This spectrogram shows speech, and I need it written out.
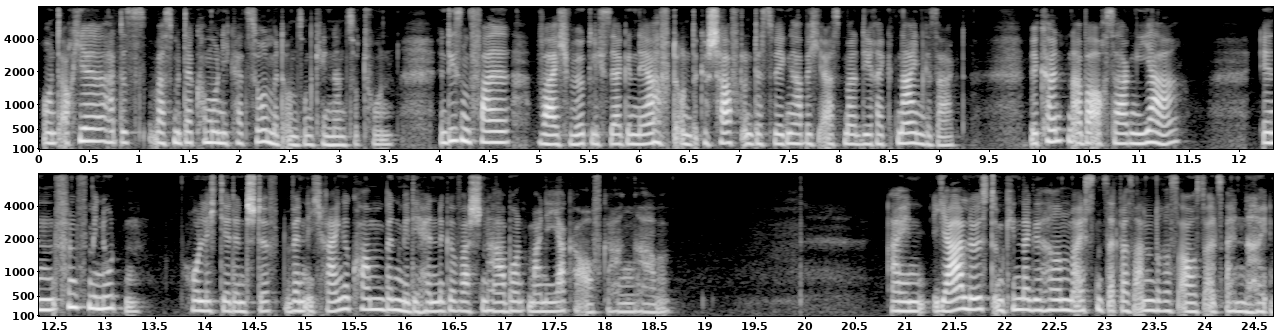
Und auch hier hat es was mit der Kommunikation mit unseren Kindern zu tun. In diesem Fall war ich wirklich sehr genervt und geschafft und deswegen habe ich erstmal direkt Nein gesagt. Wir könnten aber auch sagen, ja, in fünf Minuten hole ich dir den Stift, wenn ich reingekommen bin, mir die Hände gewaschen habe und meine Jacke aufgehangen habe. Ein Ja löst im Kindergehirn meistens etwas anderes aus als ein Nein.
